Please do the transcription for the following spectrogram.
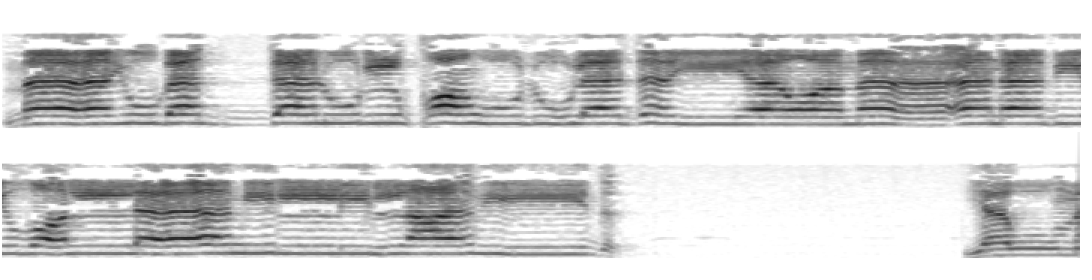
ما يبدل القول لدي وما أنا بظلام للعبيد يوم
